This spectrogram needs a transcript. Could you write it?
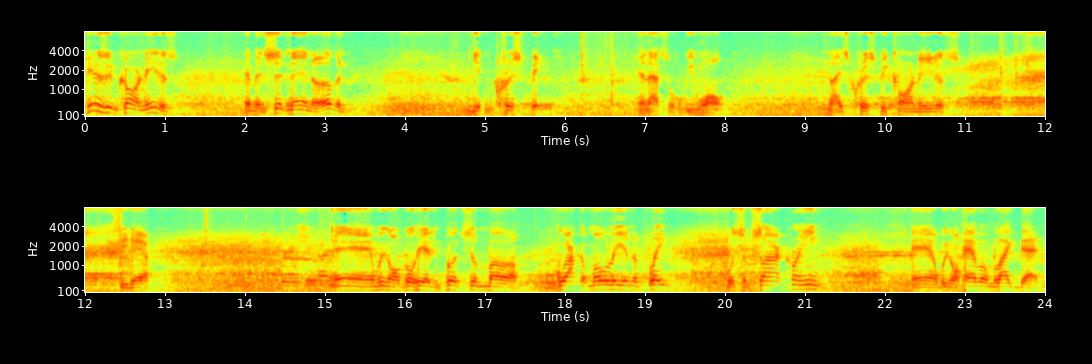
Here's them carnitas. They've been sitting there in the oven getting crispy. And that's what we want. Nice crispy carnitas. See there? And we're going to go ahead and put some uh, guacamole in the plate with some sour cream. And we're going to have them like that.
